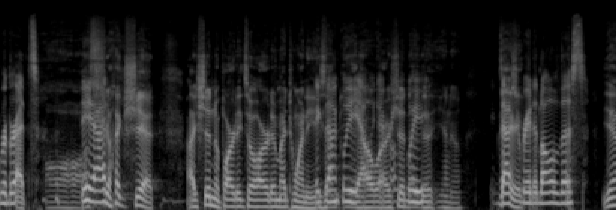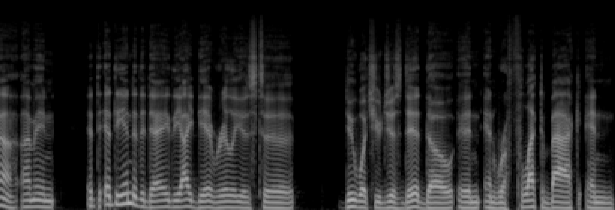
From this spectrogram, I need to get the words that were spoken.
regrets. Oh, Yeah. Like shit. I shouldn't have partied so hard in my 20s. Exactly, You yeah, know, like, I I shouldn't have, you know. Exacerbated all of this. Yeah, I mean, at the, at the end of the day, the idea really is to do what you just did, though, and and reflect back and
